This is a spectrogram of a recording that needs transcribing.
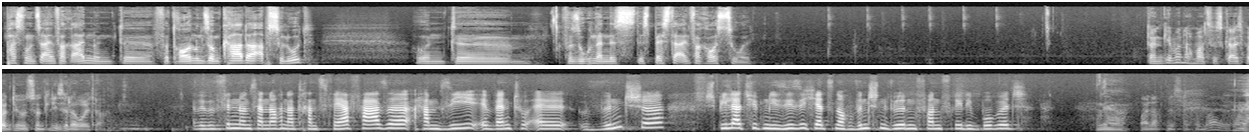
passen uns einfach an und äh, vertrauen unserem Kader absolut und äh, versuchen dann das, das Beste einfach rauszuholen. Dann gehen wir nochmal zu Sky Sport News und Lisa Larolta. Wir befinden uns ja noch in der Transferphase. Haben Sie eventuell Wünsche, Spielertypen, die Sie sich jetzt noch wünschen würden von Freddy Bobic? Ja. Weihnachten ist ja vorbei.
